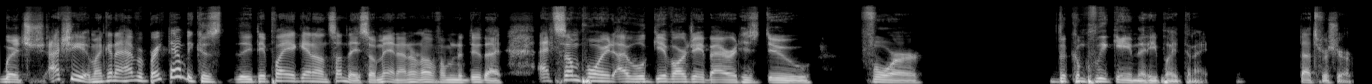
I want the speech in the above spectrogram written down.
which actually am I gonna have a breakdown because they, they play again on Sunday. So man, I don't know if I'm gonna do that. At some point, I will give RJ Barrett his due for the complete game that he played tonight. That's for sure.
